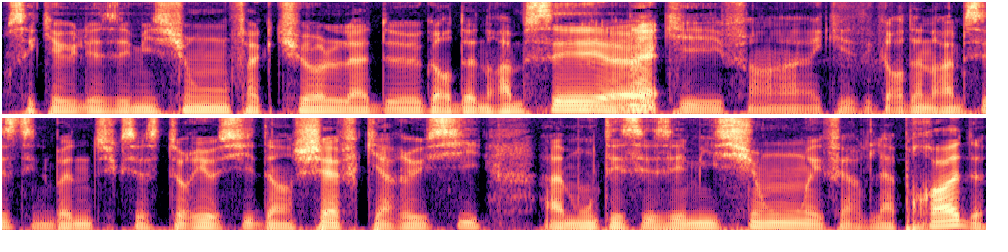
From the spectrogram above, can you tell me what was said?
On sait qu'il y a eu les émissions factuelles là, de Gordon Ramsay, euh, qui, enfin, qui Gordon Ramsay, c'était une bonne success story aussi d'un chef qui a réussi à monter ses émissions et faire de la prod.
